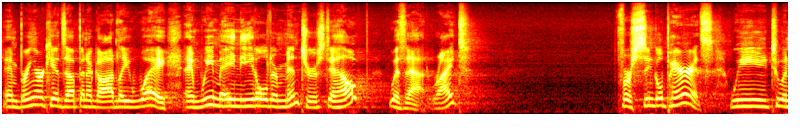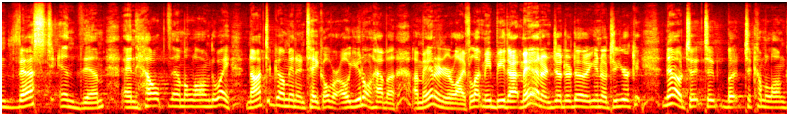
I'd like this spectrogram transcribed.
and bring our kids up in a godly way. And we may need older mentors to help with that, right? For single parents, we need to invest in them and help them along the way. Not to come in and take over. Oh, you don't have a, a man in your life. Let me be that man and da da da. You know, to your no, to, to but to come along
